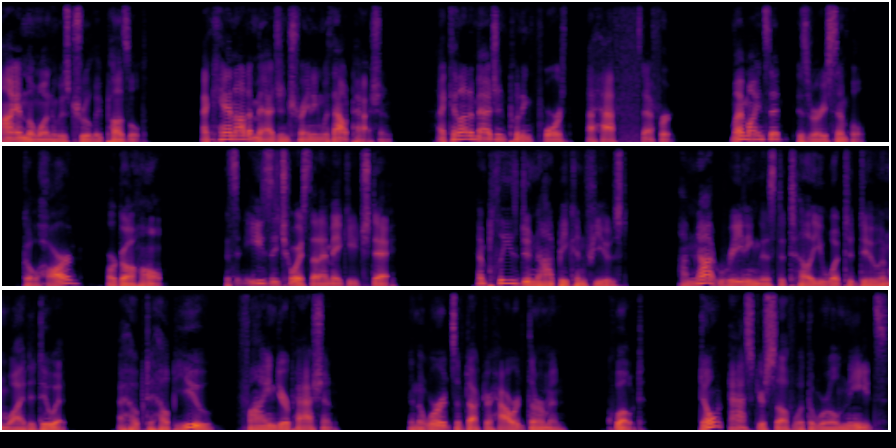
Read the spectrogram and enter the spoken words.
I am the one who is truly puzzled. I cannot imagine training without passion. I cannot imagine putting forth a half effort. My mindset is very simple go hard or go home. It's an easy choice that I make each day. And please do not be confused. I'm not reading this to tell you what to do and why to do it. I hope to help you find your passion. In the words of Dr. Howard Thurman, quote, Don't ask yourself what the world needs.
